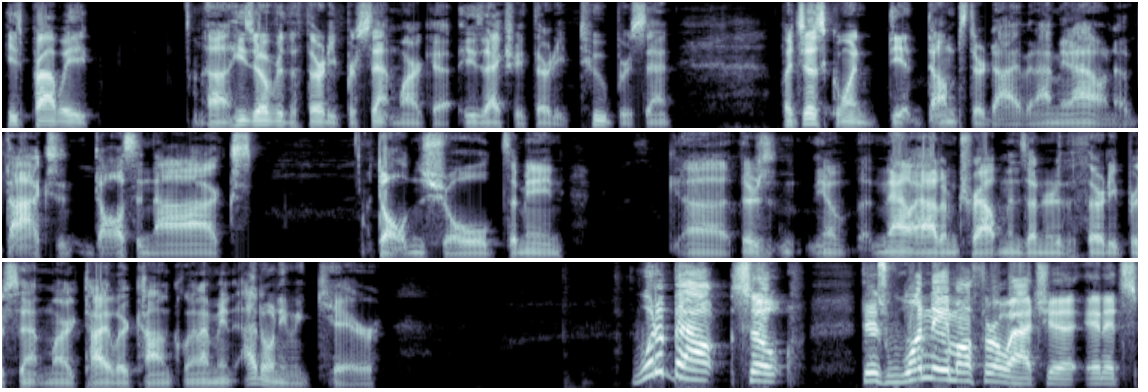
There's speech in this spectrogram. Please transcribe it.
He's probably uh, he's over the 30% mark. Uh, he's actually 32%. But just going dumpster diving. I mean, I don't know. Dawson, Dawson Knox, Dalton Schultz. I mean, uh, there's you know now Adam Trautman's under the thirty percent mark. Tyler Conklin. I mean, I don't even care. What about so? There's one name I'll throw at you, and it's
